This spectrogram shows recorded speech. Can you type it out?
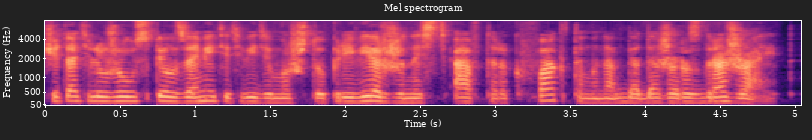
Читатель уже успел заметить, видимо, что приверженность автора к фактам иногда даже раздражает.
